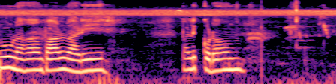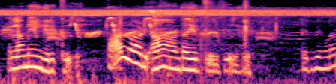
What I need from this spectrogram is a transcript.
நூலகம் பால்வாடி பள்ளிக்கூடம் எல்லாமே இங்கே இருக்குது பால்வாடி ஆ அதான் இருக்குது இருக்குது இருக்குது தெரியுதுங்களா?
